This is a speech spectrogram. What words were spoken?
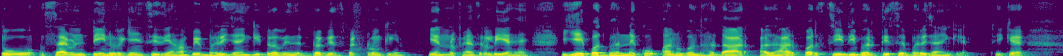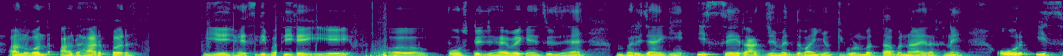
तो सेवनटीन वैकेंसीज यहाँ पे भरी जाएँगी ड्रग ड्रग इंस्पेक्टरों की, ये इन्होंने फैसला लिया है। ये पद भरने को अनुबंध आधार आधार पर सीधी भर्ती से भरे जाएँगे, ठीक है? अनुबंध आधार पर ये है, सीधी भर्ती से ये पोस्टेज है, वैकेंसीज हैं, भरी जाएँगी। इससे राज्य में दवाइयों की गुणवत्ता बनाए रखने और इस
